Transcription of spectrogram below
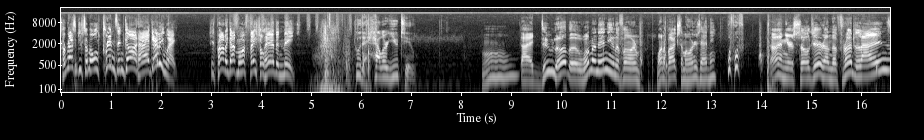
to rescue some old Crimson Guard hag anyway? She's probably got more facial hair than me. Who the hell are you two? Mm, I do love a woman in uniform. Want to bark some orders at me? Woof woof. I'm your soldier on the front lines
